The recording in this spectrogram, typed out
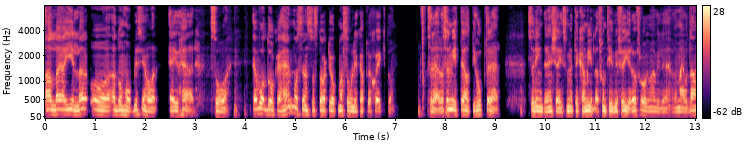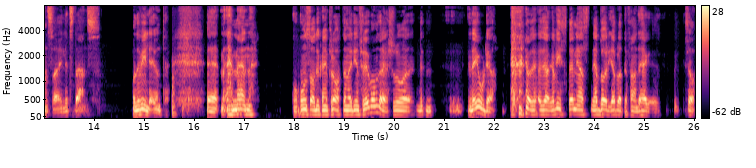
alla jag gillar och de hobbys jag har är ju här. Så jag valde att åka hem och sen så startade jag upp massa olika projekt. Och, sådär. och sen mitt i alltihop det där så ringde en tjej som heter Camilla från TV4 och frågade om jag ville vara med och dansa i Let's Dance. Och det ville jag ju inte. Eh, men hon sa du kan ju prata med din fru om det där. Så då, det gjorde jag. jag, visste när jag, när jag började prata, fan det här... Så,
